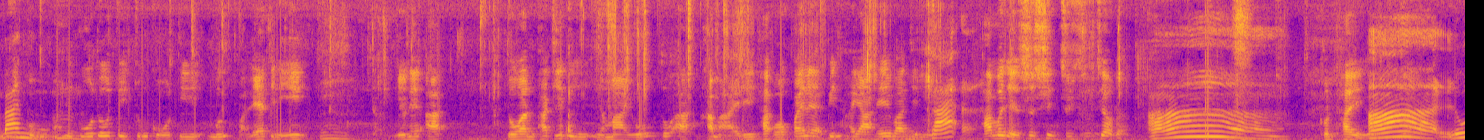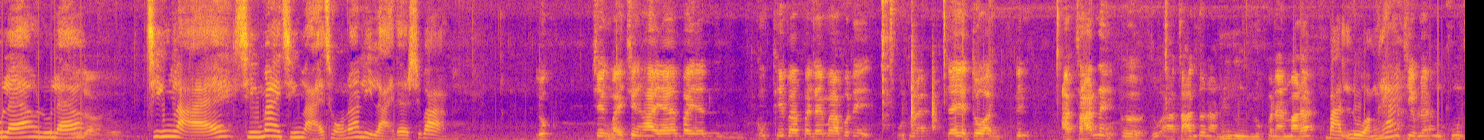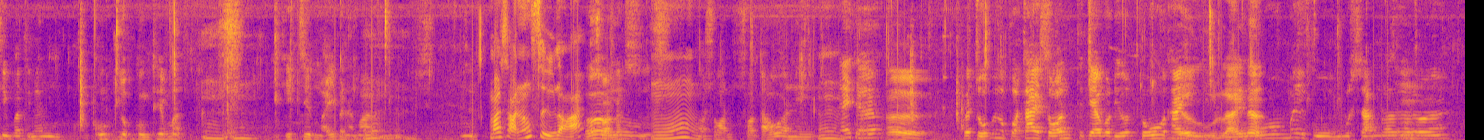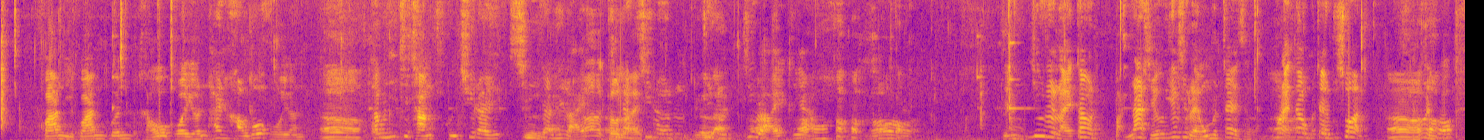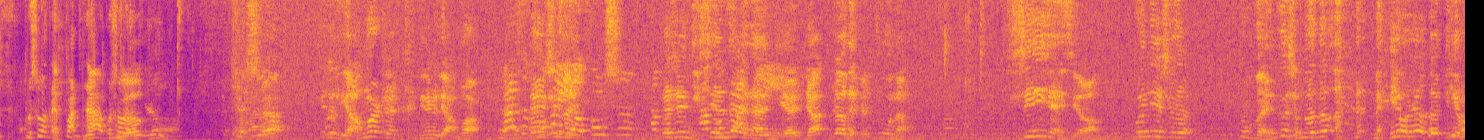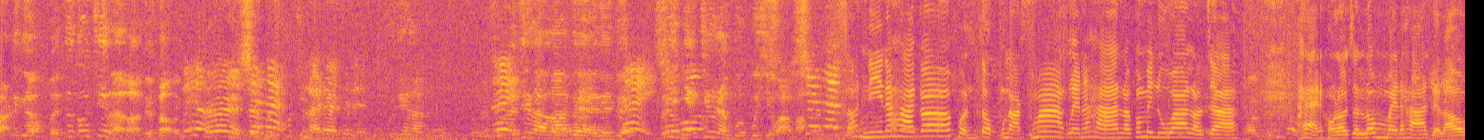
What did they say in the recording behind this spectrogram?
บ้านกลุ่มอืมกูตัวที่จุงโกที่มึงวันแรกที่นี่อืมเดี๋ยวนี้อะ ตัวอันพระอาทิตย์นี่ยังมาอยู่ตัวอะคำอายดิบอกไปแล้วปินพยาเทวาจินี พระ 他们也是信基督教的 อ๋อ คนไทย อ่ารู้แล้วรู้แล้ว รู้เหรอ ชิงหลายชิงไม่ชิงหลาย从那里来的是吧 ลูกเชียงใหม่เชียงรายอะไปอันกรุงเทพอะไปไหนมาพวกนี้ โอ้ด้วย ได้ตัวอันเป็นอาจารย์เนี่ย เออตัวอาจารย์ตัวนั้นลูกปนันมาแล้ว บาทหลวง ค ฮะ งจีบแล้วคงจีบว่าทีนั้น กรุงลูกกรุงเทพอะ อืมอืม จีบเจียงไหมปนันมา ม มาสอนหนังสือเหรอ เออนหนังสือมาสอนสอนเต๋าอันนี้อืม ไอ้เธอเออ ไปจูบเป็นกัปอใต้สอนแต่แจวก็เดี๋ยวโตไทยวหูไรนะไม่กูกูซ้ำแล้วควานนี่ควานเปิ้นเขาคอยยนให้เขาโตคอยยันเถ้ามันนี่ที่ถังคือชื่ออะไรชื่ออะไรที่หลายเอเร่ ชื่ออะไรชื่ออะไรชื่อหลายเนี่ยยิ่งหลายเต้าปั่นหน้าเสียวยิ่งหลายผมมันใจเสียหลายเต้ามันใจผู้ส่วนผู้ส่วนไหนปั่นหน้าผู้ส่วนเองเชื่ 这个凉快儿这肯定是凉快，但是呢有风湿。但是你现在呢，你让让在这住呢，新鲜行，关键是这蚊子什么的 没有任何地方那个蚊子都进来了，对吧？没有，现在不进来的这里。不进来，对进来了，对对对，对所以年轻人不不喜欢嘛。现在 ตอนนี้นะคะก็ฝนตกหนักมากเลยนะคะ เราก็ไม่รู้ว่าเราจะแผนของเราจะล่มไหมนะคะ เดี๋ยวเรา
